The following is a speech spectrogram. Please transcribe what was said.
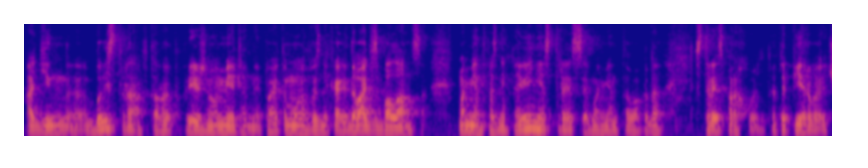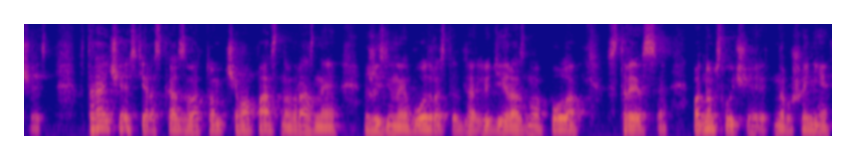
Один э, быстро, а второй по-прежнему медленный. Поэтому возникает два дисбаланса. Момент возникновения стресса и момент того, когда стресс проходит. Это первая часть. Вторая часть я рассказываю о том, чем опасно в разные жизненные возрасты для людей разного пола стрессы. В одном случае это нарушение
